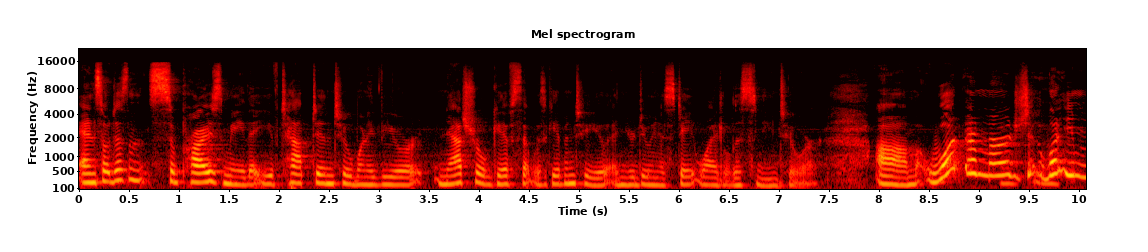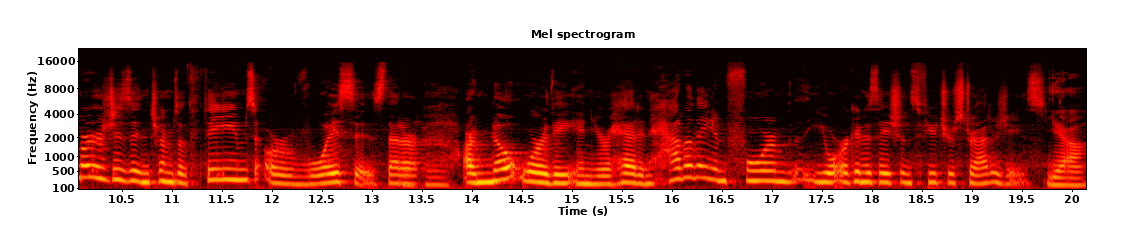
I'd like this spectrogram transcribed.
And so it doesn't surprise me that you've tapped into one of your natural gifts that was given to you and you're doing a statewide listening tour. Um, what emerged? Mm-hmm. What emerges in terms of themes or voices that are mm-hmm. are noteworthy in your head, and how do they inform your organization's future strategies? Yeah,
